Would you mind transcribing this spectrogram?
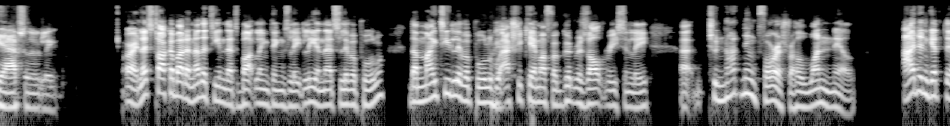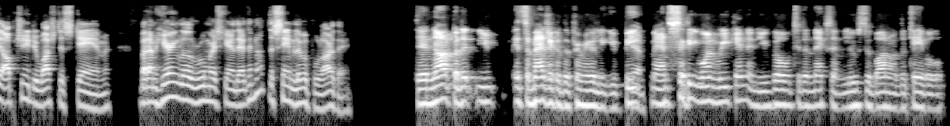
Yeah, absolutely. All right, let's talk about another team that's bottling things lately, and that's Liverpool. The mighty Liverpool, who actually came off a good result recently uh, to Nottingham Forest, Rahul, 1 0. I didn't get the opportunity to watch this game, but I'm hearing little rumors here and there. They're not the same Liverpool, are they? They're not, but it, you it's the magic of the Premier League. You beat yeah. Man City one weekend and you go to the next and lose to the bottom of the table.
